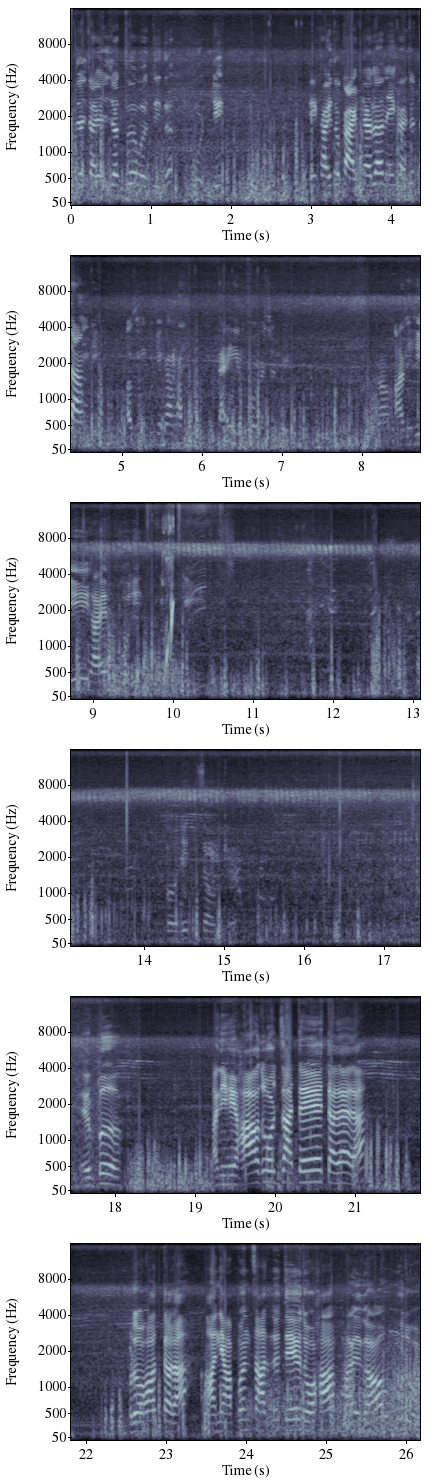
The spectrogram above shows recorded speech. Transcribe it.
इथे जाय- जत्रावरती मोठी एक आहे तो काढण्याला आणि एक आहे तो तांबडी. अजून कुठे काय काही इन्फॉर्मेशन नाही. आणि ही आहे पोलीस चौकी चौकी हे ब आणि हे हा रोड जाते तळ्याला. रोहा तळा. आणि आपण चाललो ते रोहा भालगाव मुरुड.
